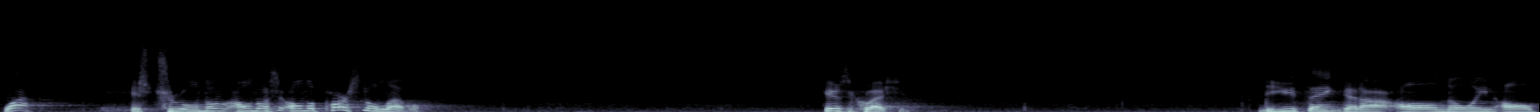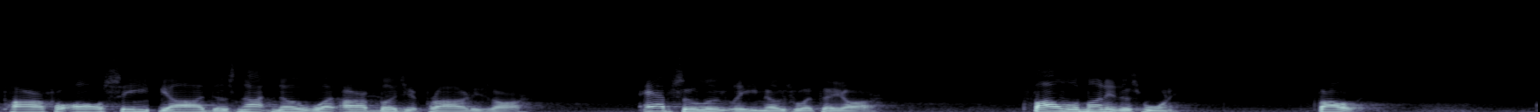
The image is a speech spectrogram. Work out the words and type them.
Why? It's true on the, on the, on the personal level. Here's the question Do you think that our all knowing, all powerful, all seeing God does not know what our budget priorities are? Absolutely, He knows what they are. Follow the money this morning. Follow it.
